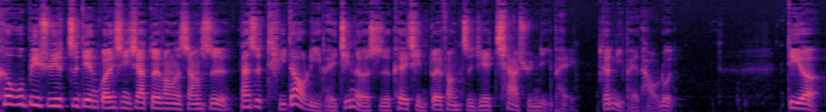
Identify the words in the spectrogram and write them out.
客户必须致电关心一下对方的伤势，但是提到理赔金额时，可以请对方直接洽询理赔，跟理赔讨论。第二，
